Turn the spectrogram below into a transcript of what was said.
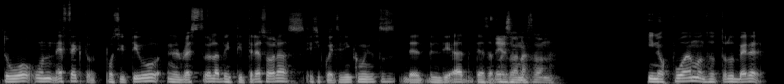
tuvo un efecto positivo en el resto de las 23 horas y 55 minutos de, del día de esa de persona. Esa persona. Y no podemos nosotros ver,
